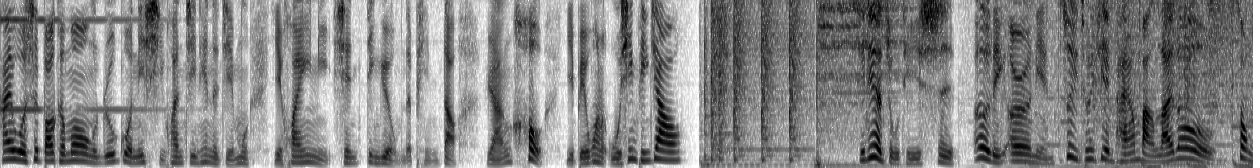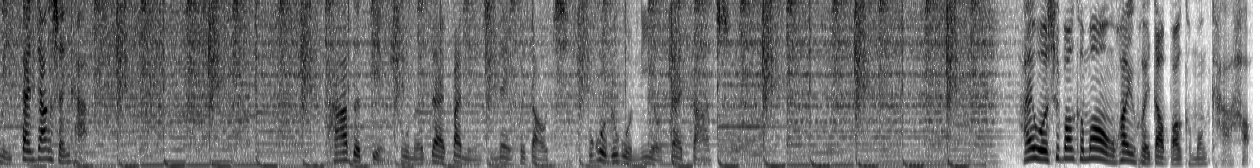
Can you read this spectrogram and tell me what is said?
嗨，我是宝可梦。如果你喜欢今天的节目，也欢迎你先订阅我们的频道，然后也别忘了五星评价哦。今天的主题是二零二二年最推荐排行榜来喽，送你三张神卡。它的点数呢，在半年之内会到期。不过，如果你有在搭车，嗨，我是宝可梦，欢迎回到宝可梦卡好。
